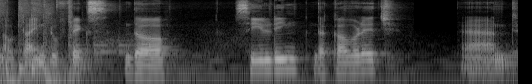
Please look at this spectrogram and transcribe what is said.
Now time to fix the shielding the coverage. And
